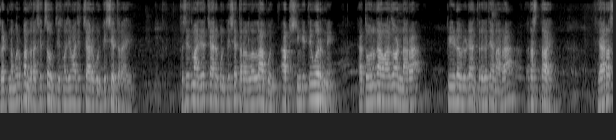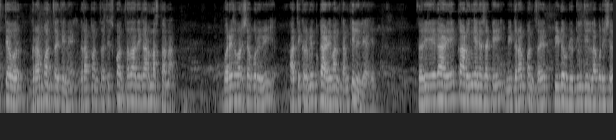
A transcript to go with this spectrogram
गट नंबर पंधराशे चौतीसमध्ये माझे चार गुंठे क्षेत्र आहे. तसेच माझ्या चार गुंठे क्षेत्राला लागून आपशिंगे ते वरणे ह्या दोन गावाला जोडणारा पी डब्ल्यू डी अंतर्गत येणारा रस्ता आहे. ह्या रस्त्यावर ग्रामपंचायतीने ग्रामपंचायतीस कोणताच अधिकार नसताना बरेच वर्षापूर्वी अतिक्रमित गाळे बांधकाम केलेले आहेत. तरी हे गाळे काढून घेण्यासाठी मी ग्रामपंचायत पी डब्ल्यू टी जिल्हा परिषद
